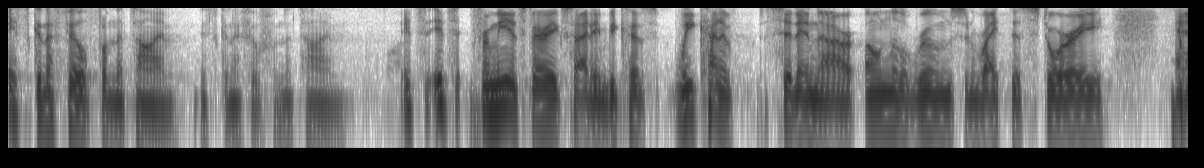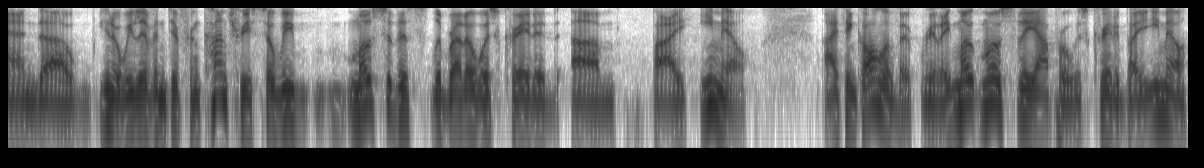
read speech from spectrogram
it's going to feel from the time. It's going to feel from the time. It's it's for me it's very exciting because we kind of sit in our own little rooms and write this story, and uh, you know we live in different countries, so we most of this libretto was created um, by email. I think all of it really. Mo- most of the opera was created by email,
